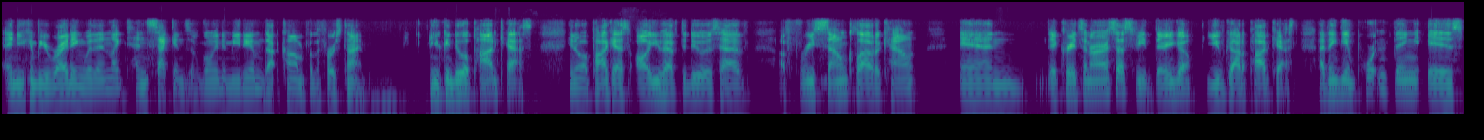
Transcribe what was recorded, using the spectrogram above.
and you can be writing within like 10 seconds of going to medium.com for the first time you can do a podcast. You know, a podcast, all you have to do is have a free SoundCloud account and it creates an RSS feed. There you go. You've got a podcast. I think the important thing is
